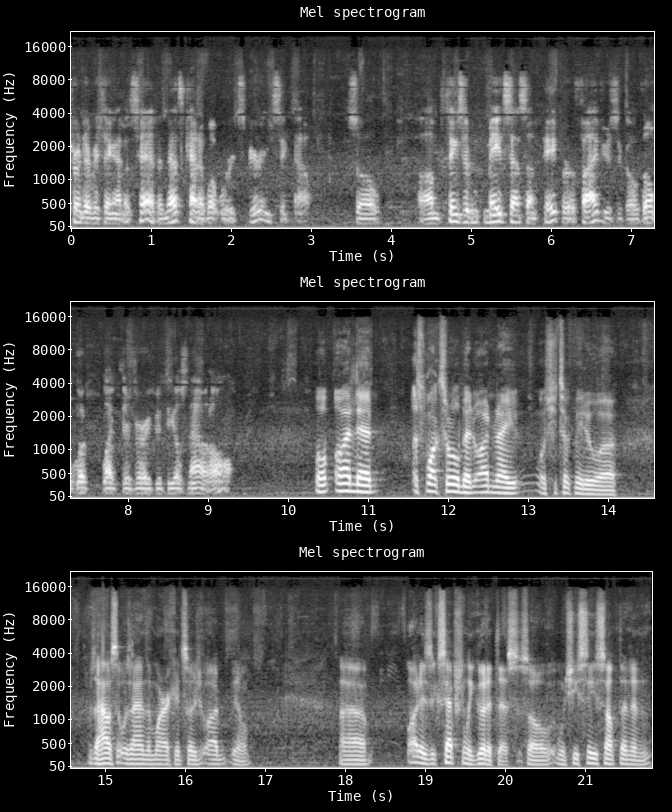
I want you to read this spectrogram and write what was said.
turned everything on its head, and that's kind of what we're experiencing now. So um, things that made sense on paper five years ago don't look like they're very good deals now at all. Well, on that, let's walk through a little bit. And I, well, she took me to uh, it was a house that was on the market. So, Aud, you know, uh, Aud is exceptionally good at this. So when she sees something and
